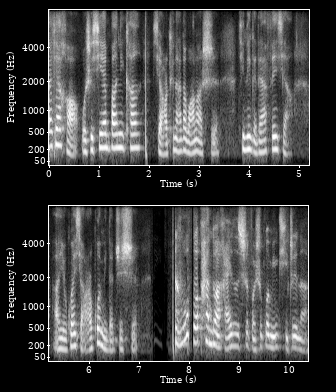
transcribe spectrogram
大家好，我是西安邦尼康小儿推拿的王老师，今天给大家分享啊有关小儿过敏的知识。如何判断孩子是否是过敏体质呢？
